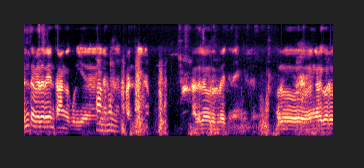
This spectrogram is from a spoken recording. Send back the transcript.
எந்த விதரையும் தாங்கக்கூடிய. பண்டினம் அதுல ஒரு பிரச்சனையும் இல்லை. ஒரு எங்களுக்கு ஒரு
